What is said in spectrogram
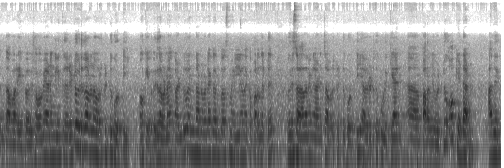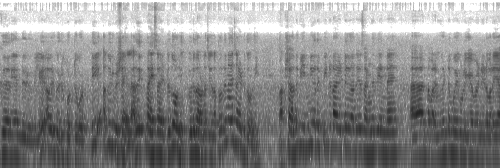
എന്താ പറയുക ഇപ്പോൾ ശോഭയാണെങ്കിലും കയറിയിട്ട് ഒരു തവണ അവർക്ക് ഇട്ട് കൊട്ടി. ഓക്കെ ഒരു തവണ കണ്ടു എന്താണ് ഇവിടെയൊക്കെ എന്തോ സ്മെല്ല് എന്നൊക്കെ പറഞ്ഞിട്ട് ഒരു സാധനം കാണിച്ച് അവർക്ക് ഇട്ട് കൊട്ടി അവരുടെ അടുത്ത് കുളിക്കാൻ പറഞ്ഞു വിട്ടു. ഓക്കെ ഡൺ അത് കയറിയതിന്റെ ഒരു ഇതിൽ അവർക്കൊരു കൊട്ട് കൊട്ടി അതൊരു വിഷയമല്ല. അത് നൈസായിട്ട് തോന്നി. ഒരു തവണ ചെയ്തപ്പോൾ അത് നൈസായിട്ട് തോന്നി. പക്ഷെ അത് പിന്നെ റിപ്പീറ്റഡ് ആയിട്ട് അതേ സംഗതി തന്നെ എന്താ പറയുക വീണ്ടും പോയി കുളിക്കാൻ വേണ്ടിയിട്ട് പറയുക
